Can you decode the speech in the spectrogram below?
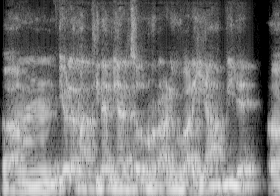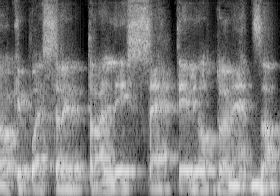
Um, io la mattina mi alzo ad un orario variabile uh, che può essere tra le 7 e le 8 e mezza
